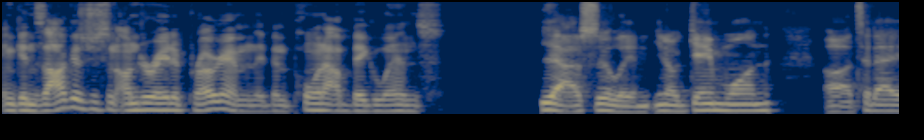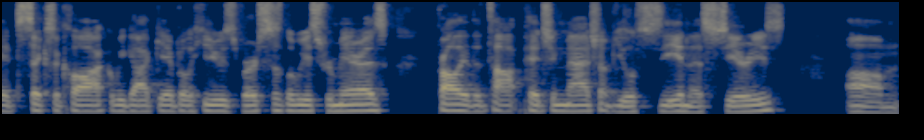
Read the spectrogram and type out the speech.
And Gonzaga is just an underrated program, and they've been pulling out big wins. Yeah, absolutely. And, you know, game one uh, today at six o'clock, we got Gabriel Hughes versus Luis Ramirez probably the top pitching matchup you'll see in this series. Um,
